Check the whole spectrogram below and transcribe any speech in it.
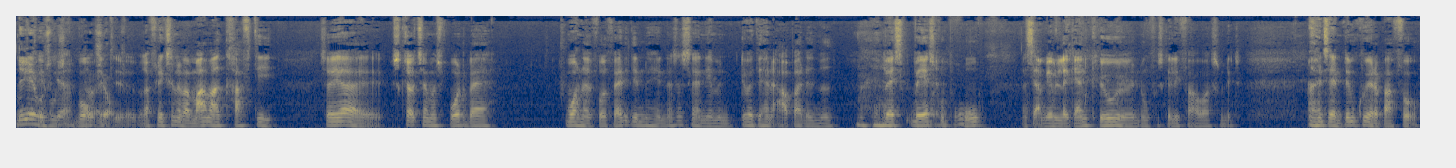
Det kan jeg huske, ja. hvor at, øh, reflekserne var meget, meget kraftige. Så jeg øh, skrev til ham og spurgte, hvad, hvor han havde fået fat i dem derhen, og så sagde han, jamen det var det, han arbejdede med. Hvad, hvad jeg skulle bruge. Og så sagde jeg ville da gerne købe øh, nogle forskellige farver sådan lidt. Og han sagde, dem kunne jeg da bare få.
